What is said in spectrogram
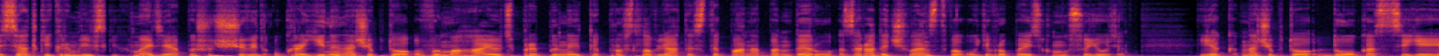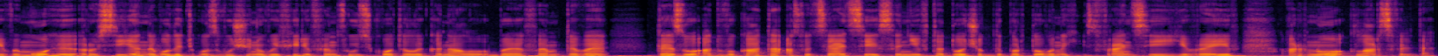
Десятки кремлівських медіа пишуть, що від України, начебто, вимагають припинити прославляти Степана Бандеру заради членства у Європейському Союзі. Як, начебто, доказ цієї вимоги, Росія наводить озвучену в ефірі французького телеканалу BFM TV тезу адвоката Асоціації синів та дочок депортованих із Франції євреїв Арно Кларсфельда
